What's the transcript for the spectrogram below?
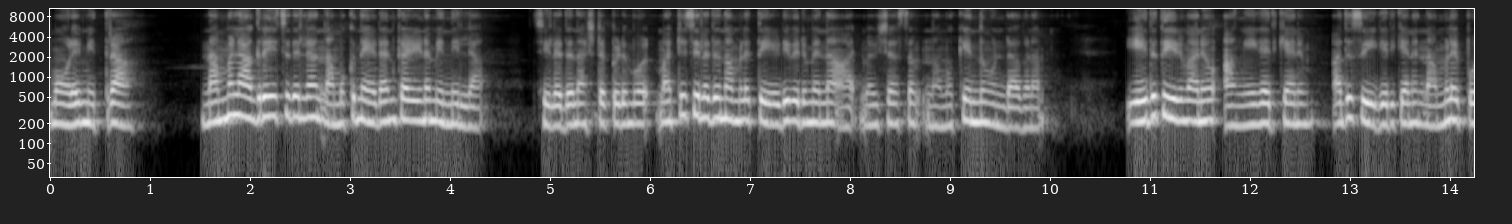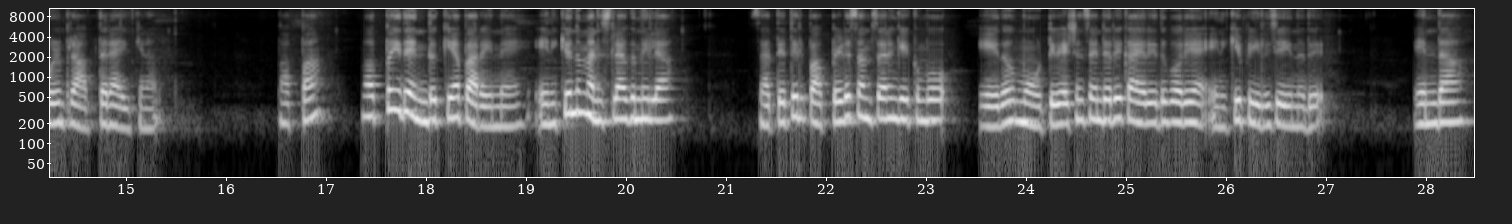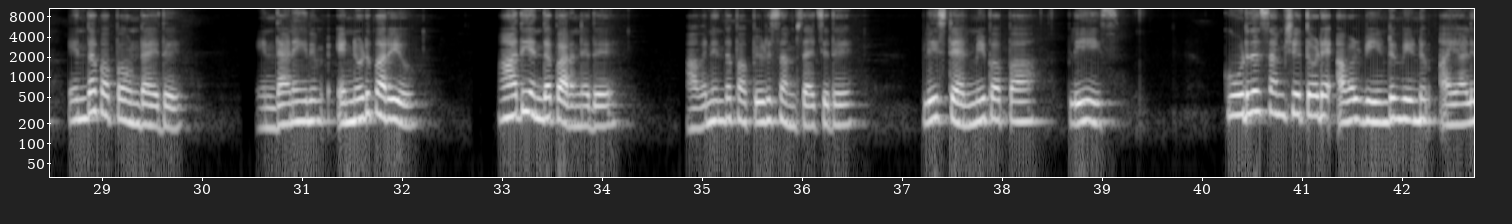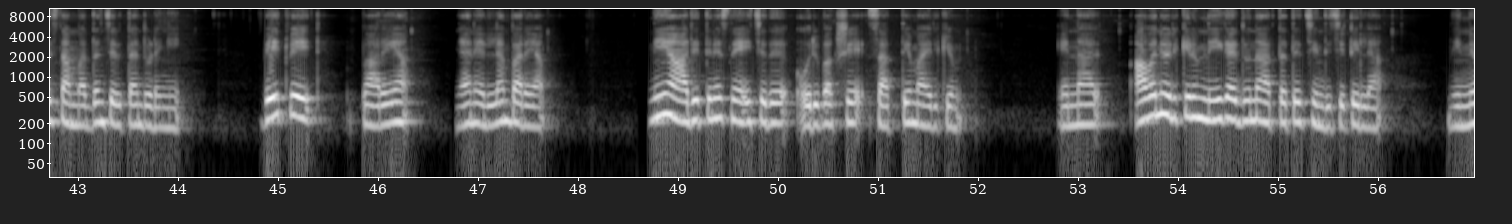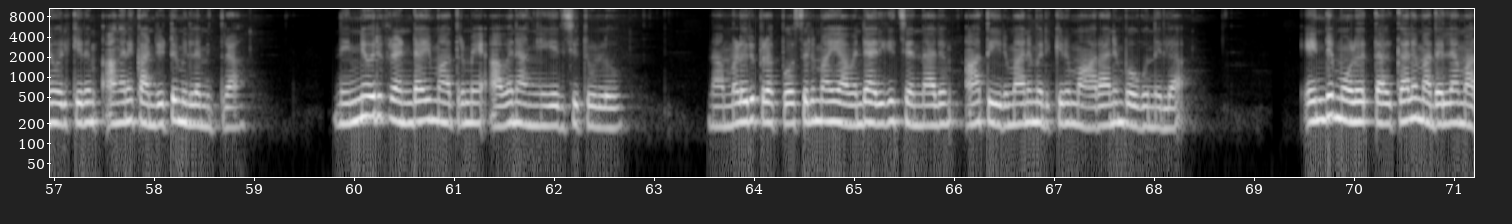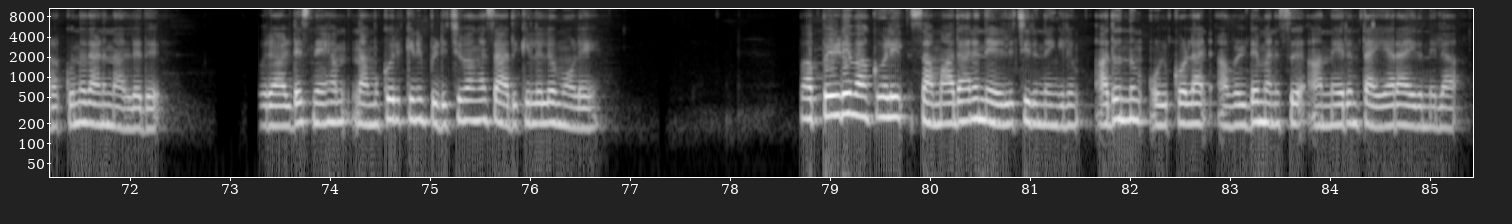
മോളെ മിത്ര നമ്മൾ ആഗ്രഹിച്ചതെല്ലാം നമുക്ക് നേടാൻ കഴിയണമെന്നില്ല. ചിലത് നഷ്ടപ്പെടുമ്പോൾ മറ്റു ചിലത് നമ്മളെ തേടി വരുമെന്ന ആത്മവിശ്വാസം നമുക്കെന്നും ഉണ്ടാകണം. ഏത് തീരുമാനവും അംഗീകരിക്കാനും അത് സ്വീകരിക്കാനും നമ്മളെപ്പോഴും പ്രാപ്തരായിരിക്കണം. പപ്പ പപ്പ ഇത് എന്തൊക്കെയാ പറയുന്നേ? എനിക്കൊന്നും മനസ്സിലാകുന്നില്ല. സത്യത്തിൽ പപ്പയുടെ സംസാരം കേൾക്കുമ്പോൾ ഏതോ മോട്ടിവേഷൻ സെന്ററിൽ കയറിയതുപോലെയാണ് എനിക്ക് ഫീൽ ചെയ്യുന്നത്. എന്താ? എന്താ പപ്പ ഉണ്ടായത്? എന്താണെങ്കിലും എന്നോട് പറയൂ. ആദ്യം എന്താ പറഞ്ഞത്? അവൻ എന്താ പപ്പയോട് സംസാരിച്ചത്? Please tell me papa. Please കൂടുതൽ സംശയത്തോടെ അവൾ വീണ്ടും വീണ്ടും അയാളെ സമ്മർദ്ദം ചെലുത്താൻ തുടങ്ങി. വെയിറ്റ് വെയിറ്റ് പറയാം. ഞാൻ എല്ലാം പറയാം. നീ ആദ്യത്തിനെ സ്നേഹിച്ചത് ഒരുപക്ഷെ സത്യമായിരിക്കും. എന്നാൽ അവൻ ഒരിക്കലും നീ കരുതുന്ന അർത്ഥത്തെ ചിന്തിച്ചിട്ടില്ല. നിന്നെ ഒരിക്കലും അങ്ങനെ കണ്ടിട്ടുമില്ല മിത്ര. നിന്നെ ഒരു ഫ്രണ്ടായി മാത്രമേ അവൻ അംഗീകരിച്ചിട്ടുള്ളൂ. നമ്മളൊരു പ്രപ്പോസലുമായി അവന്റെ അരികിൽ ചെന്നാലും ആ തീരുമാനം ഒരിക്കലും മാറാനും പോകുന്നില്ല. എന്റെ മോൾ തൽക്കാലം അതെല്ലാം മറക്കുന്നതാണ് നല്ലത്. ഒരാളുടെ സ്നേഹം നമുക്കൊരിക്കലും പിടിച്ചു വാങ്ങാൻ സാധിക്കില്ലല്ലോ മോളെ. പപ്പയുടെ വാക്കുകളിൽ സമാധാനം നിഴലിച്ചിരുന്നെങ്കിലും അതൊന്നും ഉൾക്കൊള്ളാൻ അവളുടെ മനസ്സ് അന്നേരം തയ്യാറായിരുന്നില്ല.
